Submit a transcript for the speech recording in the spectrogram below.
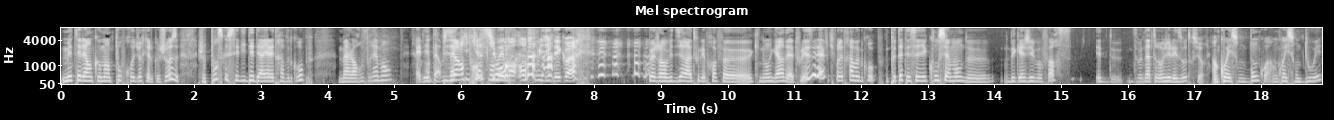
Mettez-les en commun pour produire quelque chose. Je pense que c'est l'idée derrière les travaux de groupe, mais alors vraiment, elle est bien profondément enfouie l'idée, quoi. J'ai envie de dire à tous les profs euh, qui nous regardent et à tous les élèves qui font les travaux de groupe, peut-être essayer consciemment de dégager vos forces et de d'interroger les autres sur en quoi ils sont bons quoi, en quoi ils sont doués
